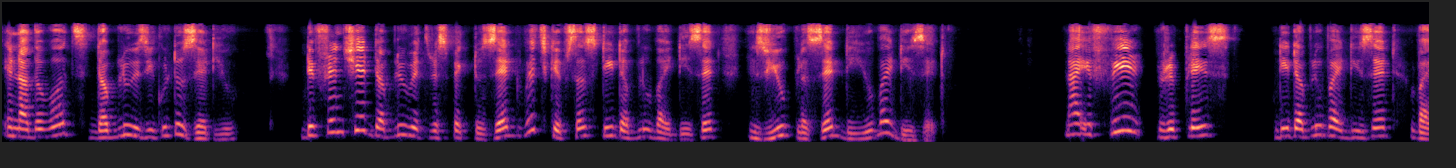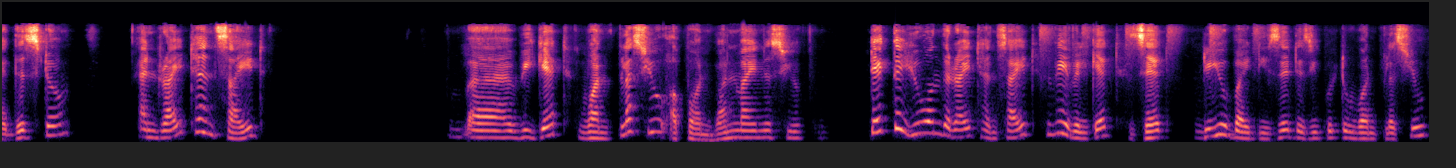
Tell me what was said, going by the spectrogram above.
in other words, w is equal to zu. Differentiate w with respect to z, which gives us dw by dz is u plus z du by dz. Now, if we replace dw by dz by this term and right hand side, uh, we get 1 plus u upon 1 minus u. Take the u on the right hand side, we will get z du by dz is equal to 1 plus u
